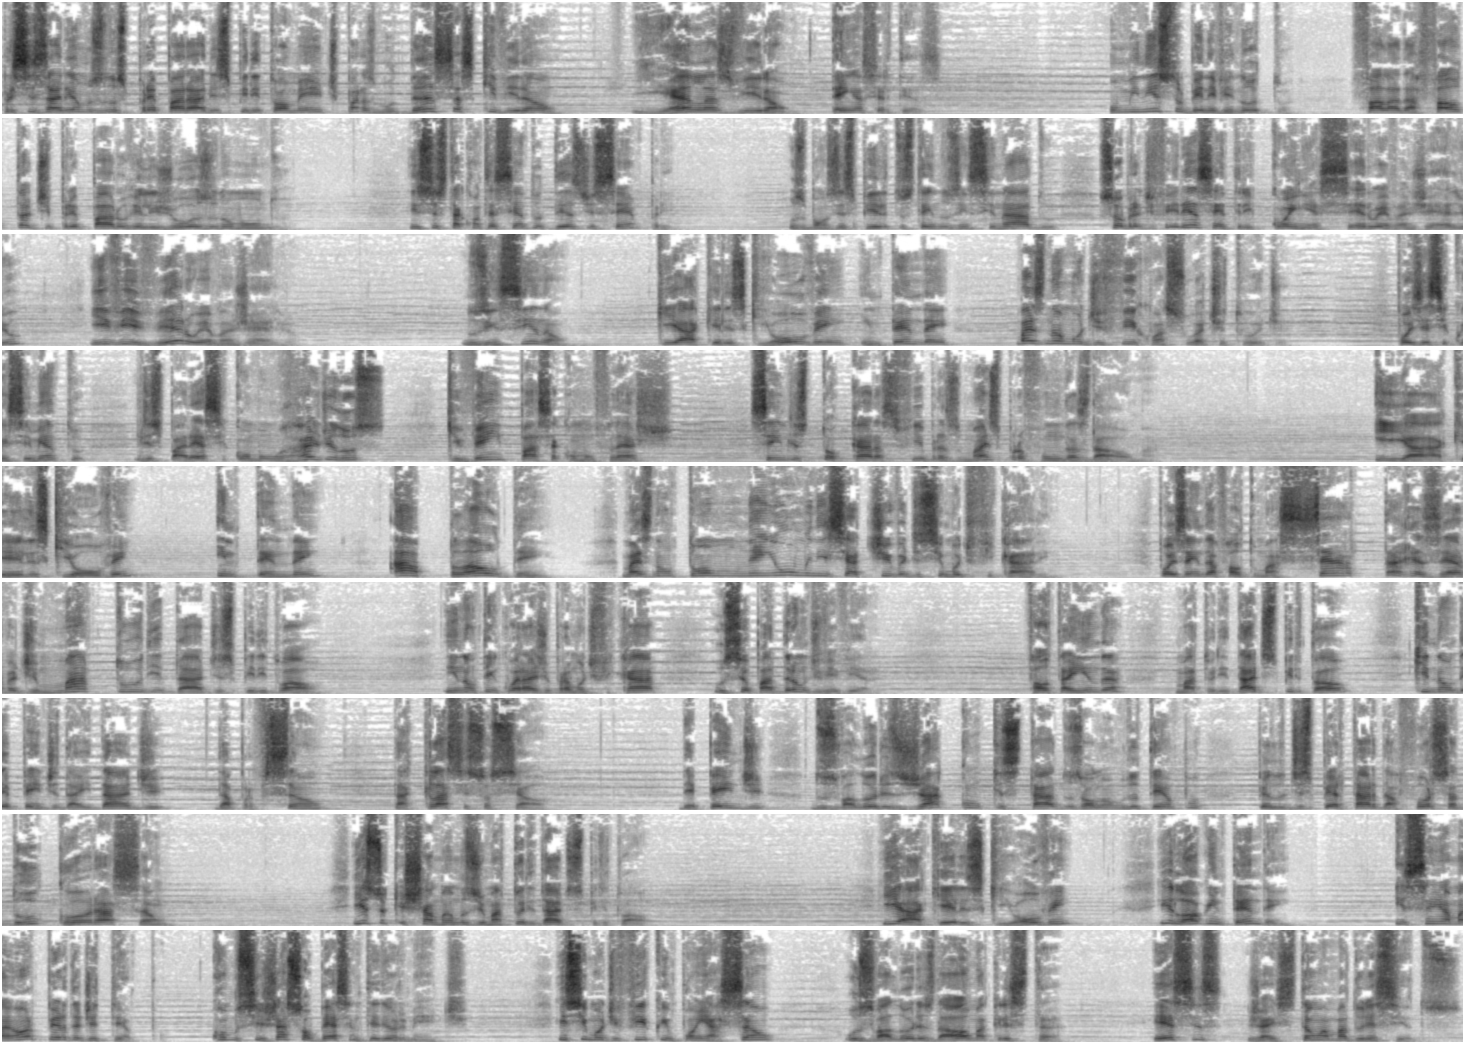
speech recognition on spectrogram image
Precisaremos nos preparar espiritualmente para as mudanças que virão. E elas virão, tenha certeza. O ministro Benevenuto fala da falta de preparo religioso no mundo. Isso está acontecendo desde sempre. Os bons espíritos têm nos ensinado sobre a diferença entre conhecer o Evangelho e viver o Evangelho. Nos ensinam que há aqueles que ouvem, entendem, mas não modificam a sua atitude, pois esse conhecimento lhes parece como um raio de luz que vem e passa como um flash, sem lhes tocar as fibras mais profundas da alma. E há aqueles que ouvem, entendem, aplaudem, mas não tomam nenhuma iniciativa de se modificarem, pois ainda falta uma certa reserva de maturidade espiritual e não tem coragem para modificar o seu padrão de viver. Falta ainda maturidade espiritual que não depende da idade, da profissão, da classe social. Depende dos valores já conquistados ao longo do tempo pelo despertar da força do coração. Isso que chamamos de maturidade espiritual. E há aqueles que ouvem e logo entendem, e sem a maior perda de tempo, como se já soubesse anteriormente, e se modificam e põem em ação os valores da alma cristã. Esses já estão amadurecidos.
